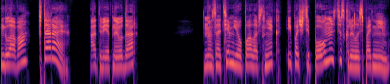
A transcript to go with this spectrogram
Глава вторая. Ответный удар. Но затем я упала в снег и почти полностью скрылась под ним.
